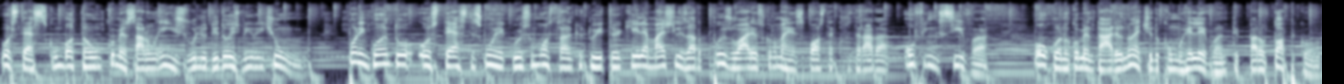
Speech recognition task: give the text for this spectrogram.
Os testes com o botão começaram em julho de 2021. Por enquanto, os testes com recurso mostraram que o Twitter que ele é mais utilizado por usuários quando uma resposta é considerada ofensiva ou quando o comentário não é tido como relevante para o tópico.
